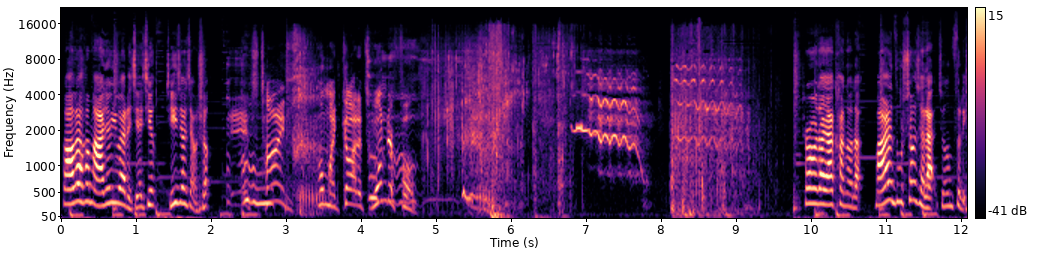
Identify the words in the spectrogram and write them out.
老白和马妞意外的结晶即将降生。It's time. Oh my god, it's wonderful. 正如大家看到的，马人族生下来就能自理，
